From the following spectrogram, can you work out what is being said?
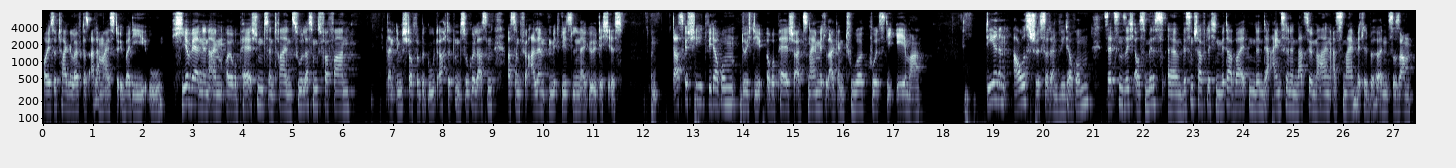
heutzutage läuft das allermeiste über die EU. Hier werden in einem europäischen zentralen Zulassungsverfahren dann Impfstoffe begutachtet und zugelassen, was dann für alle Mitgliedsländer gültig ist. Und das geschieht wiederum durch die Europäische Arzneimittelagentur, kurz die EMA. Deren Ausschüsse dann wiederum setzen sich aus miss, äh, wissenschaftlichen Mitarbeitenden der einzelnen nationalen Arzneimittelbehörden zusammen,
